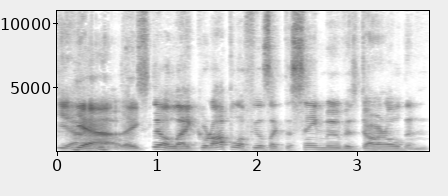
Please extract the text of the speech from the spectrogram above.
Yeah, Yeah, no, like- still, like Garoppolo feels like the same move as Darnold, and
